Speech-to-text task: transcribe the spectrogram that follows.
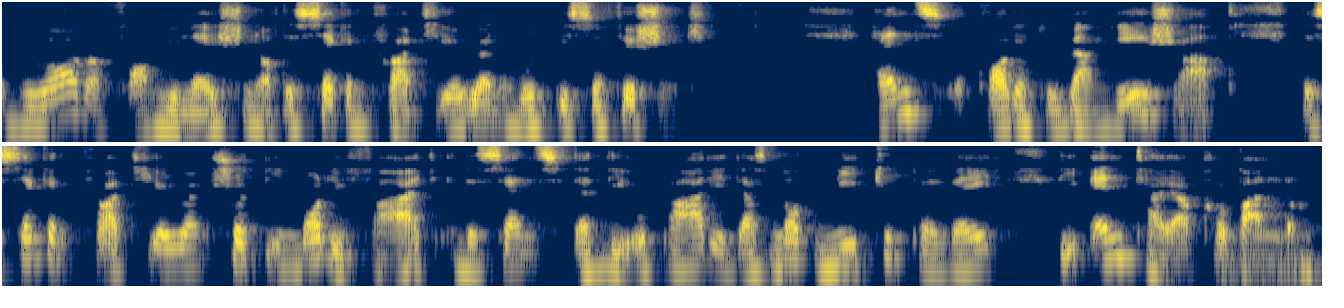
A broader formulation of the second criterion would be sufficient. Hence, according to Gangesha, the second criterion should be modified in the sense that the upadhi does not need to pervade the entire probandum.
